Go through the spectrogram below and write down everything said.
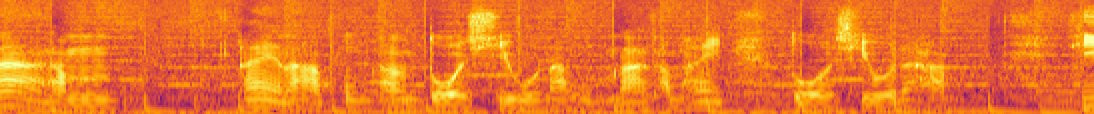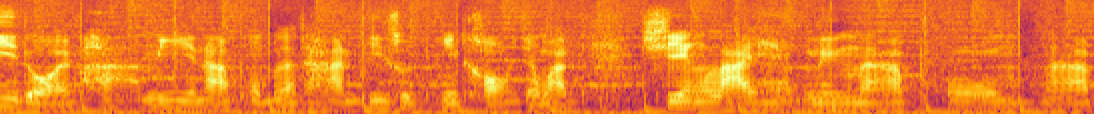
น่าทำ ให้นะครับผมทำตัวชิลนะผมน่าทำให้ตัวชิลนะครับ ที่ดอยผาหมีนะ ผมสถานที่สุดฮิตของจังหวัดเชียงรายแห่งหนึ่งนะครับ ผมนะครับ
